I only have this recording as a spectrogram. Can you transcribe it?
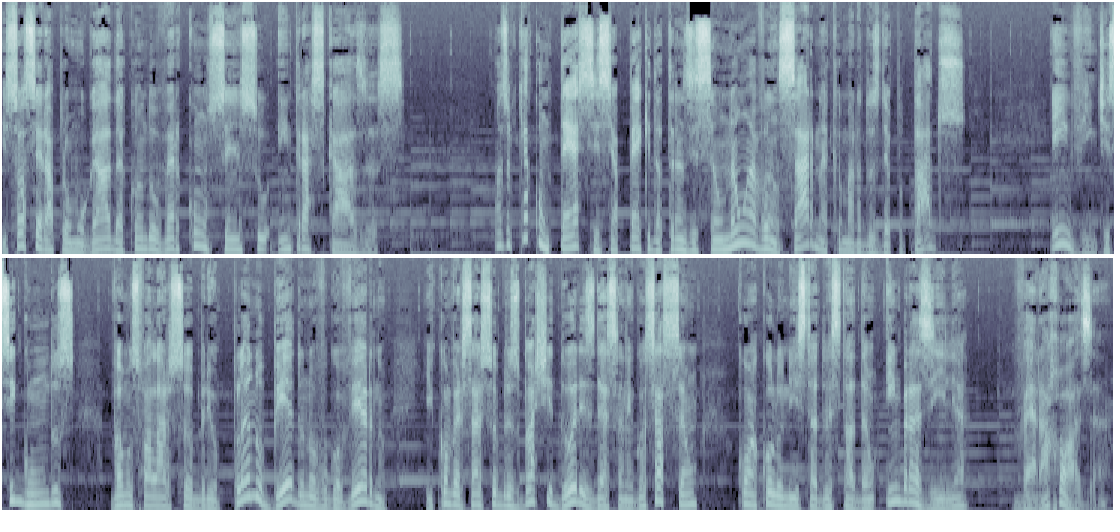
e só será promulgada quando houver consenso entre as casas. Mas o que acontece se a PEC da transição não avançar na Câmara dos Deputados? Em 20 segundos, vamos falar sobre o plano B do novo governo e conversar sobre os bastidores dessa negociação com a colunista do Estadão em Brasília, Vera Rosa.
